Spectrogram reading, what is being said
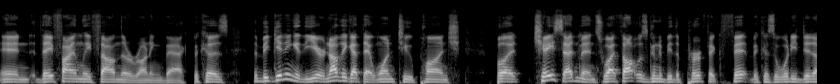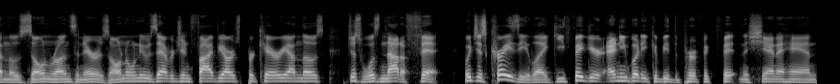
And they finally found their running back because the beginning of the year, now they got that one two punch. But Chase Edmonds, who I thought was going to be the perfect fit because of what he did on those zone runs in Arizona when he was averaging five yards per carry on those, just was not a fit, which is crazy. Like you figure anybody could be the perfect fit in the Shanahan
